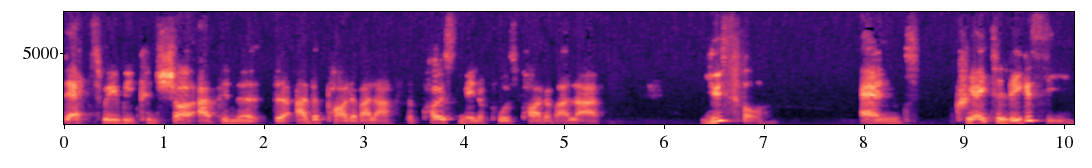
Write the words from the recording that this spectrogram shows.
that's where we can show up in the, the other part of our life, the post menopause part of our life, useful and create a legacy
